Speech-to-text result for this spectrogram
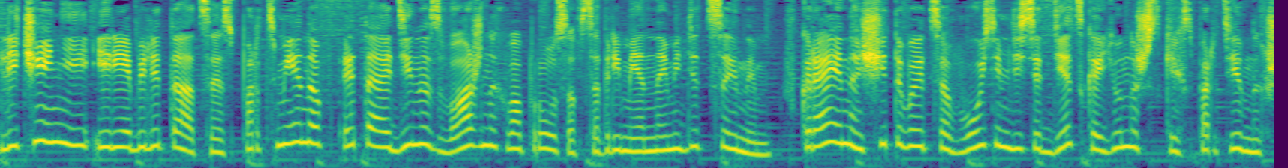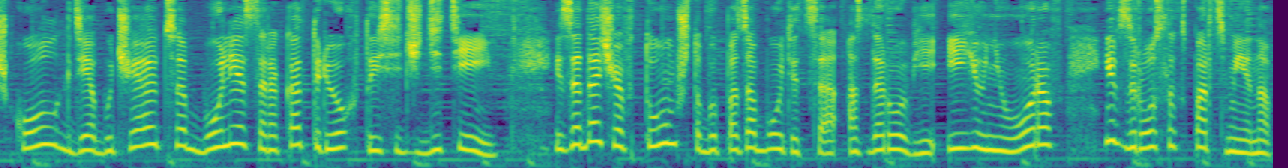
Лечение и реабилитация спортсменов – это один из важных вопросов современной медицины. В крае насчитывается 80 детско-юношеских спортивных школ, где обучаются более 43 тысяч детей. И задача в том, чтобы позаботиться о здоровье и юниоров, и взрослых спортсменов,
